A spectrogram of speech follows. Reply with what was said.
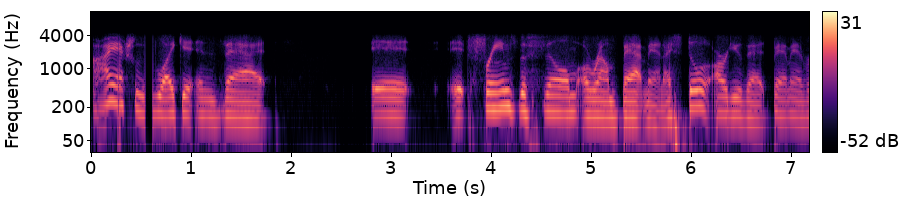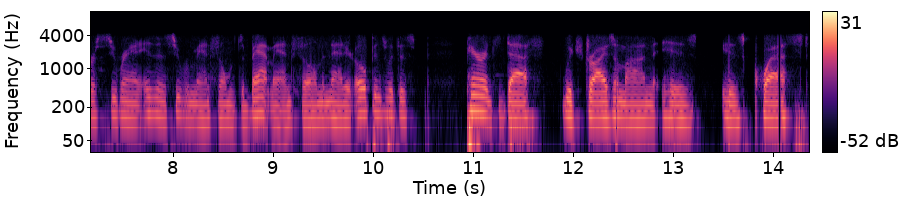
I actually like it in that it it frames the film around Batman. I still argue that Batman versus Superman isn't a Superman film; it's a Batman film, and that it opens with his parents' death, which drives him on his his quest,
